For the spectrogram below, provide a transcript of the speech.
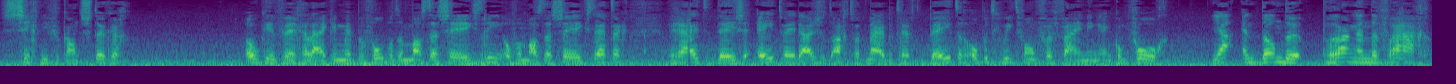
significant stukker. Ook in vergelijking met bijvoorbeeld een Mazda CX-3 of een Mazda CX-30 rijdt deze E2008 wat mij betreft beter op het gebied van verfijning en comfort. Ja, en dan de prangende vraag.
